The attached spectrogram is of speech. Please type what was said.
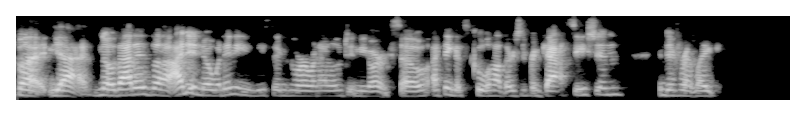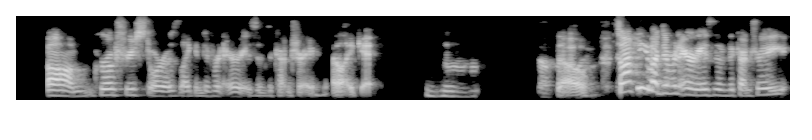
But yeah, no, that is. Uh, I didn't know what any of these things were when I lived in New York. So I think it's cool how there's different gas stations and different like um grocery stores like in different areas of the country. I like it. Mm-hmm. So, talking about different areas of the country,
